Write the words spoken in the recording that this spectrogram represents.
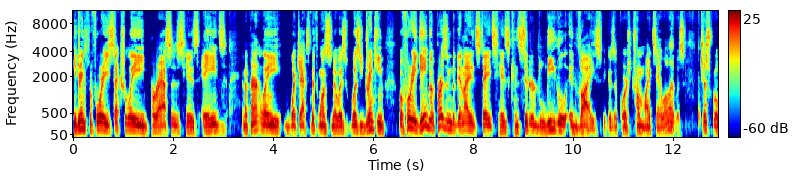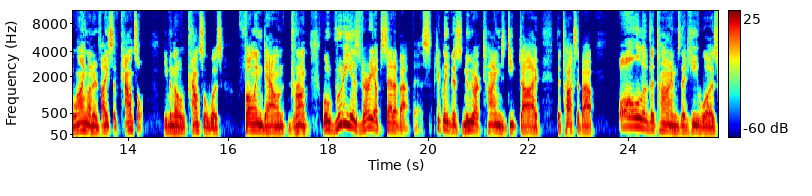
He drinks before he sexually harasses his aides. And apparently, what Jack Smith wants to know is was he drinking before he gave the president of the United States his considered legal advice? Because, of course, Trump might say, well, it was just relying on advice of counsel, even though counsel was falling down drunk. Well, Rudy is very upset about this, particularly this New York Times deep dive that talks about all of the times that he was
